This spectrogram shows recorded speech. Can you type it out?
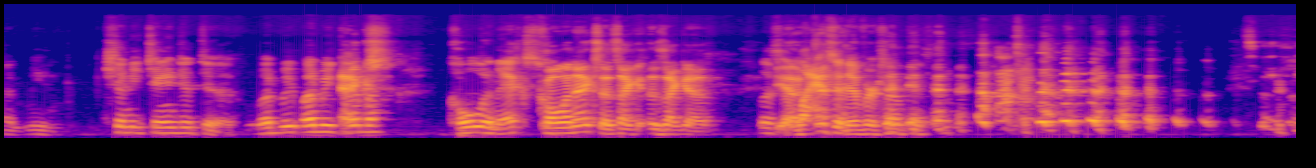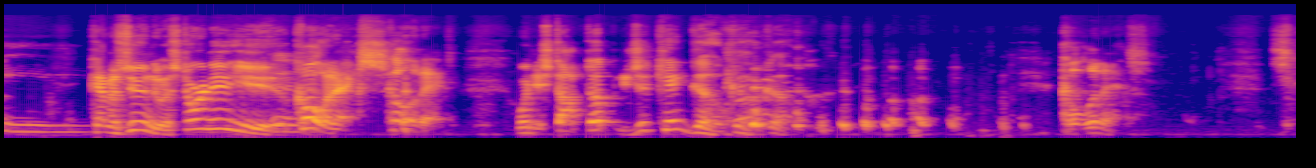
I mean, shouldn't he change it to what we what we talk about? X Colon X. colon X. That's like it's like a Let's yeah. laxative or something. coming soon to a store near you. Colon X. colon X. When you stopped up you just can't go. Go go. Colon X.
